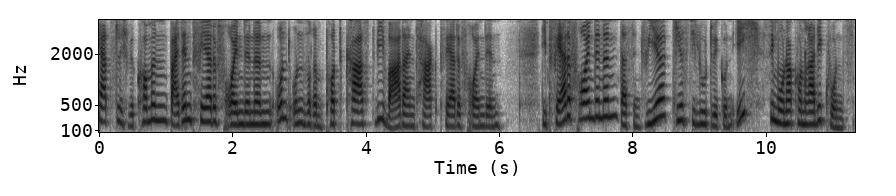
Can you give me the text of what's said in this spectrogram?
herzlich willkommen bei den Pferdefreundinnen und unserem Podcast Wie war dein Tag, Pferdefreundin? Die Pferdefreundinnen, das sind wir, Kirsti Ludwig und ich, Simona Konradi Kunz.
